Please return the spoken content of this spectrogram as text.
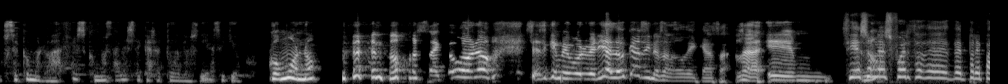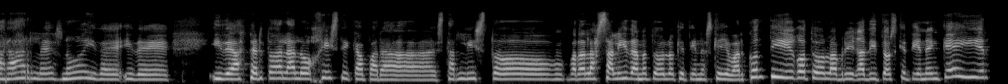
no sé cómo lo haces, cómo sales de casa todos los días. Y yo, ¿cómo no? no, o sea, ¿cómo no? O sea, es que me volvería loca si no salgo de casa. O sea, em, sí, es un esfuerzo de, prepararles, ¿no? Y de, y, de, y de, hacer toda la logística para estar listo para la salida, ¿no? Todo lo que tienes que llevar contigo, todos los abrigaditos que tienen que ir.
